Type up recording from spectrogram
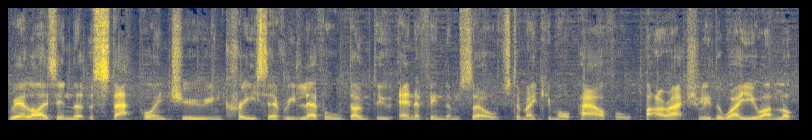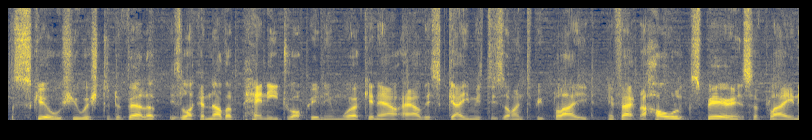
Realizing that the stat points you increase every level don't do anything themselves to make you more powerful, but are actually the way you unlock the skills you wish to develop is like another penny dropping in working out how this game is designed to be played. In fact, the whole experience of playing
